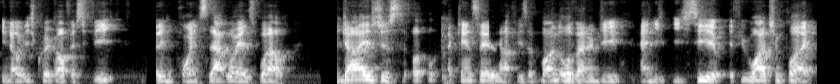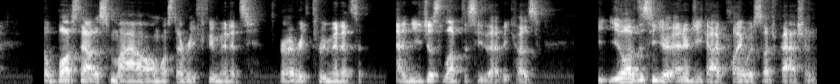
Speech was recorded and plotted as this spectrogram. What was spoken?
you know, he's quick off his feet, getting points that way as well. The guy is just, uh, I can't say it enough. He's a bundle of energy. And you, you see it if you watch him play, he'll bust out a smile almost every few minutes or every three minutes. And you just love to see that because you love to see your energy guy play with such passion.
